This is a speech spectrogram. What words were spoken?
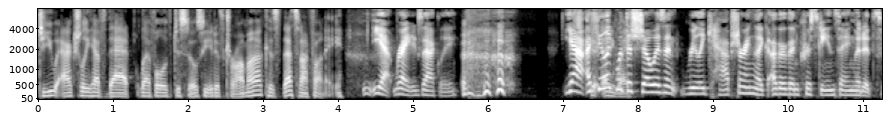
do you actually have that level of dissociative trauma? Because that's not funny. Yeah, right, exactly. yeah, I feel like what the show isn't really capturing, like other than Christine saying that it's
